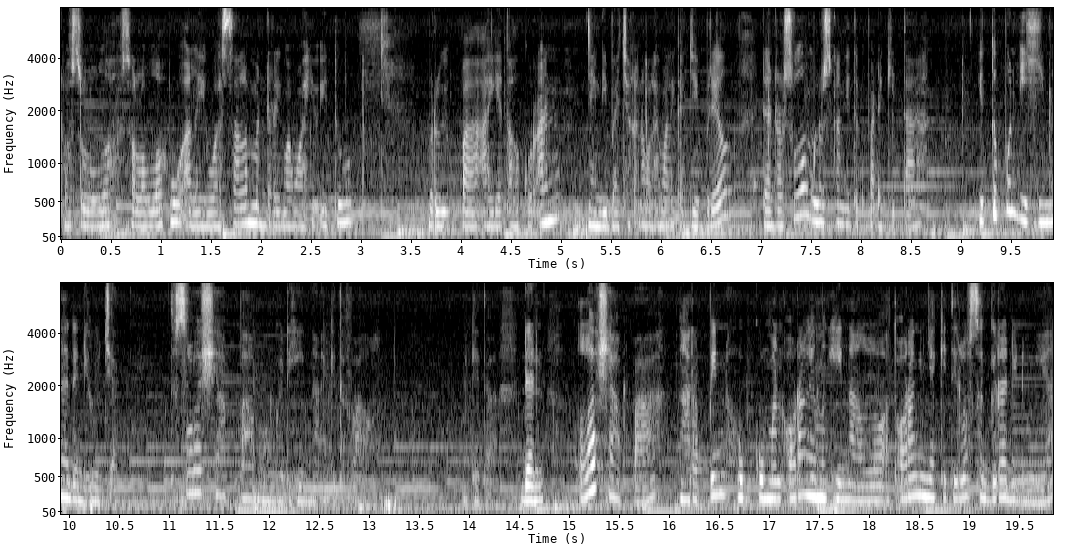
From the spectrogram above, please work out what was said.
Rasulullah Shallallahu Alaihi Wasallam menerima wahyu itu berupa ayat Al-Quran yang dibacakan oleh malaikat Jibril dan Rasulullah meneruskan itu kepada kita. Itu pun dihina dan dihujat. Terus lo siapa? Mau gak dihina gitu Val? Gitu. Dan lo siapa? Ngarepin hukuman orang yang menghina lo atau orang yang nyakiti lo segera di dunia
